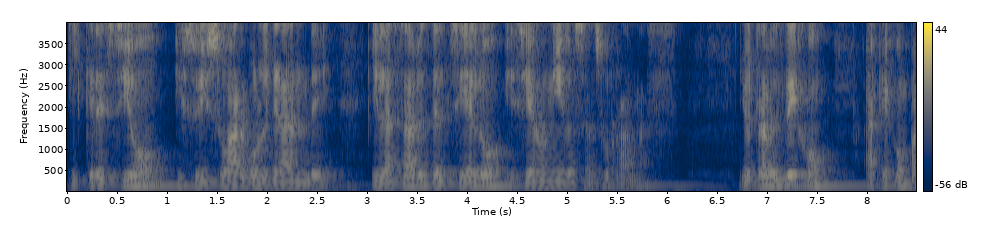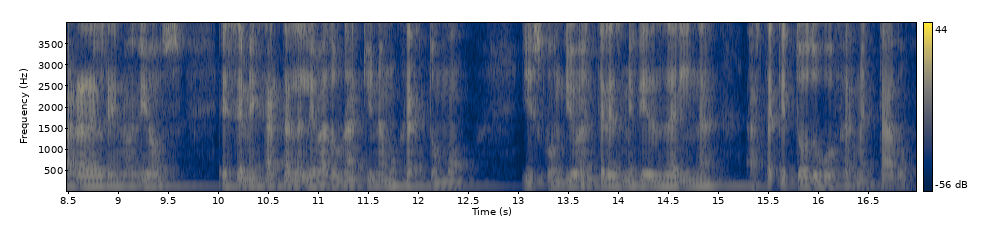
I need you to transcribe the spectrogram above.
y creció y se hizo árbol grande, y las aves del cielo hicieron nidos en sus ramas. Y otra vez dijo, a qué comparar el reino de Dios, es semejante a la levadura que una mujer tomó y escondió en tres medidas de harina hasta que todo hubo fermentado.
